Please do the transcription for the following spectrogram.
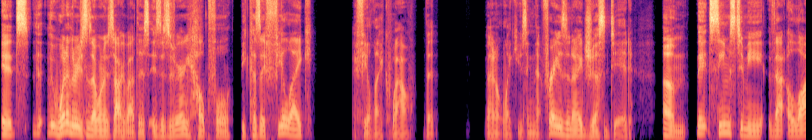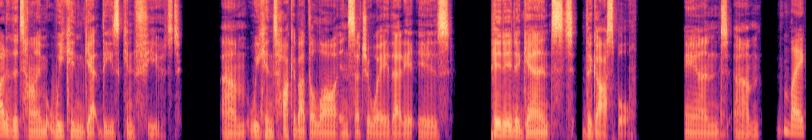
it's th- one of the reasons I wanted to talk about this is it's very helpful because I feel like I feel like wow that I don't like using that phrase, and I just did. Um, it seems to me that a lot of the time we can get these confused. Um, we can talk about the law in such a way that it is pitted against the gospel and um, Like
